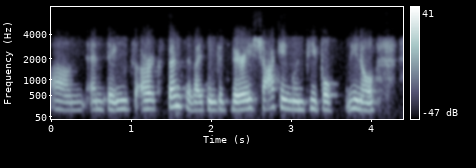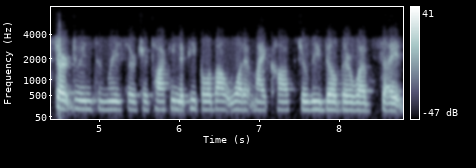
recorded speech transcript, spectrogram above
um, and things are expensive. I think it's very shocking when people, you know, start doing some research or talking to people about what it might cost to rebuild their website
